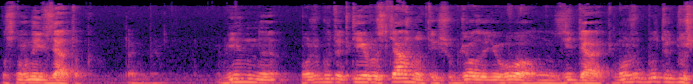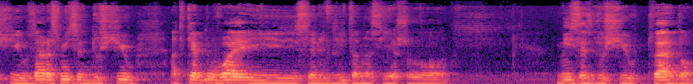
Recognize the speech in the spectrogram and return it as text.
основний взяток. Так би. Він е, може бути такий розтягнутий, що бджоли його ну, з'їдять. Може бути дощів. Зараз місяць дощів, а таке буває і серед літа в нас є, що місяць дощів твердо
